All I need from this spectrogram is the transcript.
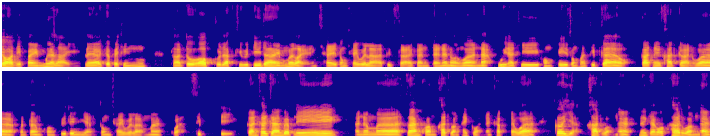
ยอดนี้ไปเมื่อไหร่ แล้วจะไปถึง Plateau of Productivity ได้เมื่อไหร่ใช้ต้องใช้เวลาศึกษากัน แต่แน่นอนว่าณวินาทีของปี 2019 การเนอร์คาดการณ์ว่าควอนตัมคอมพิวติ้งยังต้องใช้เวลามากกว่า 10 ปี การคาดการณ์แบบนี้นำมาสร้างความคาดหวังให้ก่อนนะครับ แต่ว่าก็อย่าคาดหวังมาก เนื่องจากว่าคาดหวังมาก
